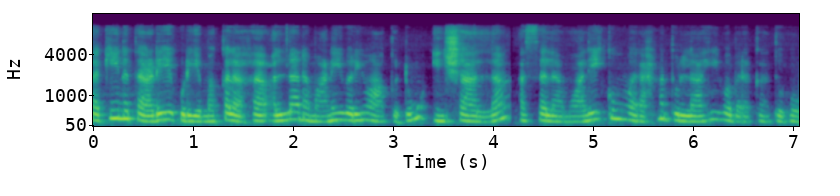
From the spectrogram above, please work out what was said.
சக்கீனத்தை அடையக்கூடிய மக்களாக அல்லாஹ் நம்ம அனைவரையும் ஆக்கட்டும். இன்ஷா அல்லா அஸ்ஸலாமு அலைக்கும் வரமத்துல்லாஹி வபரகாத்துஹோ.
